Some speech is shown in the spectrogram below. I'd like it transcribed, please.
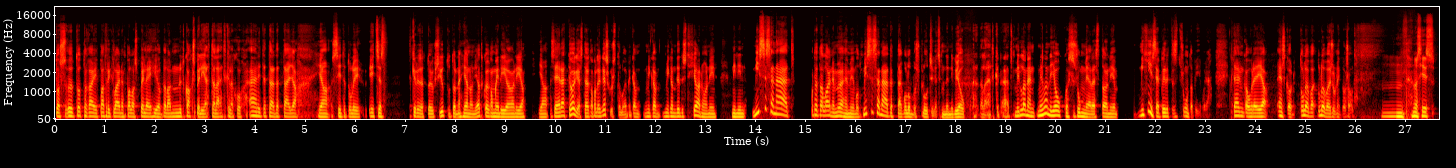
Tos, totta kai Patrick Laine palasi peleihin, on pelannut nyt kaksi peliä tällä hetkellä, kun äänitetään tätä, ja, ja siitä tuli itse asiassa kirjoitettu yksi juttu tuonne hienon jatkoaikamediaan, ja ja se herätti oikeastaan aika paljon keskustelua, mikä, mikä, mikä on tietysti hienoa, niin, niin, niin missä sä näet, otetaan lainen myöhemmin, mutta missä sä näet, että tämä Columbus Blue Jackets niin niin joukkue tällä hetkellä, että millainen, millainen joukkue se sun mielestä on ja mihin se piirtäisit suuntaviivoja tämän kauden ja ensi kauden tuleva, tulevaisuuden osalta? Mm, no siis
